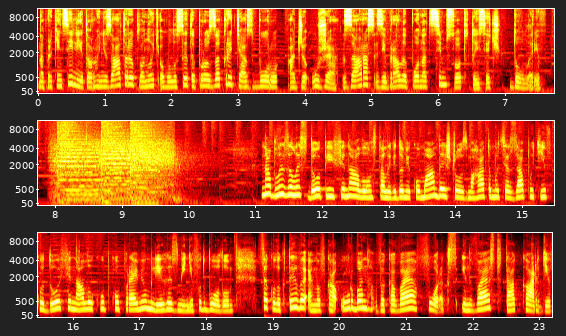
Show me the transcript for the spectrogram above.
Наприкінці літа організатори планують оголосити про закриття збору, адже уже зараз зібрали понад 700 тисяч доларів. Наблизились до півфіналу. Стали відомі команди, що змагатимуться за путівку до фіналу Кубку преміум ліги з міні-футболу. Це колективи МФК Урбан, ВКВ, Форекс, Інвест та Кардів.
